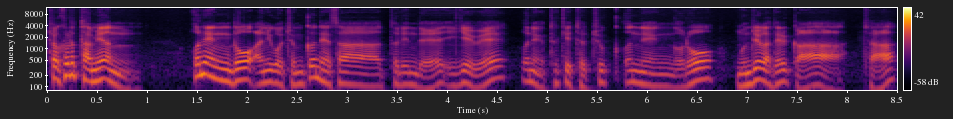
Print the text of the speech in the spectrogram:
자 그렇다면 은행도 아니고 증권회사들인데 이게 왜 은행, 특히 저축은행으로 문제가 될까? 자,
